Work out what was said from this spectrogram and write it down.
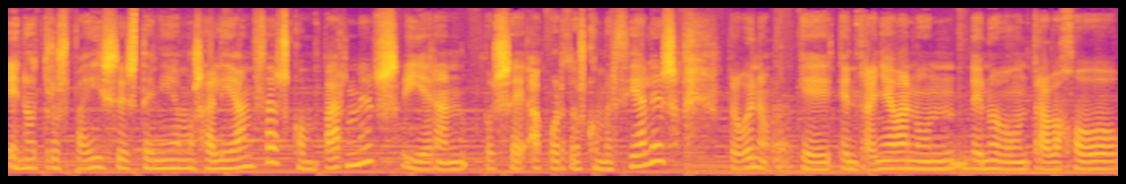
en otros países teníamos alianzas con partners y eran pues, eh, acuerdos comerciales, pero bueno, que, entrañaban un, de nuevo un trabajo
